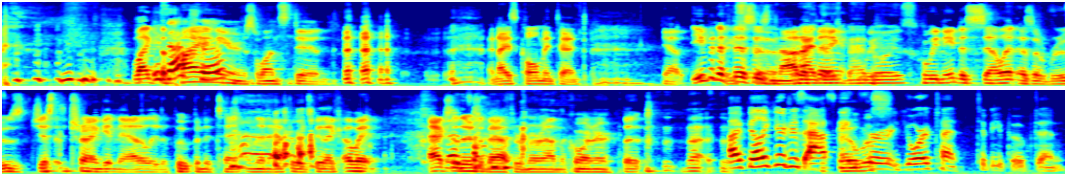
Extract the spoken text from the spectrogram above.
Like Is the that true? pioneers once did. A nice Coleman tent. Yeah, even if this is not a ride those thing, bad we, boys. we need to sell it as a ruse just to try and get Natalie to poop in a tent, and then afterwards be like, "Oh wait, actually, there's a bathroom around the corner." But That, I feel like you're just asking I almost- for your tent to be pooped in.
